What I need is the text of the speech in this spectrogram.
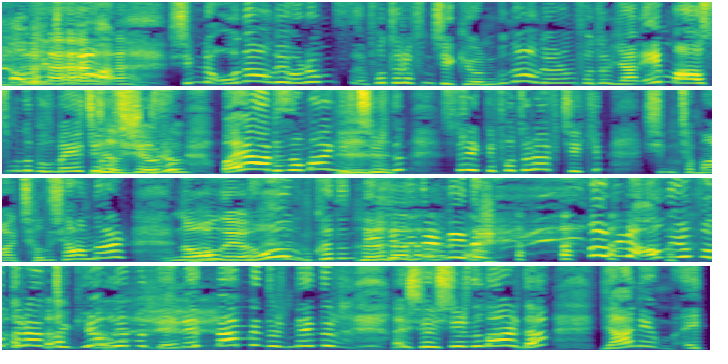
Şimdi onu alıyorum fotoğrafını çekiyorum bunu alıyorum fotoğraf yani en masumunu bulmaya çalışıyorum. Bayağı bir zaman geçirdim sürekli fotoğraf çekip şimdi çalışanlar ne oluyor? Ne oldu bu kadın deli midir nedir? Habire alıyor fotoğraf çekiyor alıyor bu denetmen midir nedir? Hani şaşırdılar da yani et,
